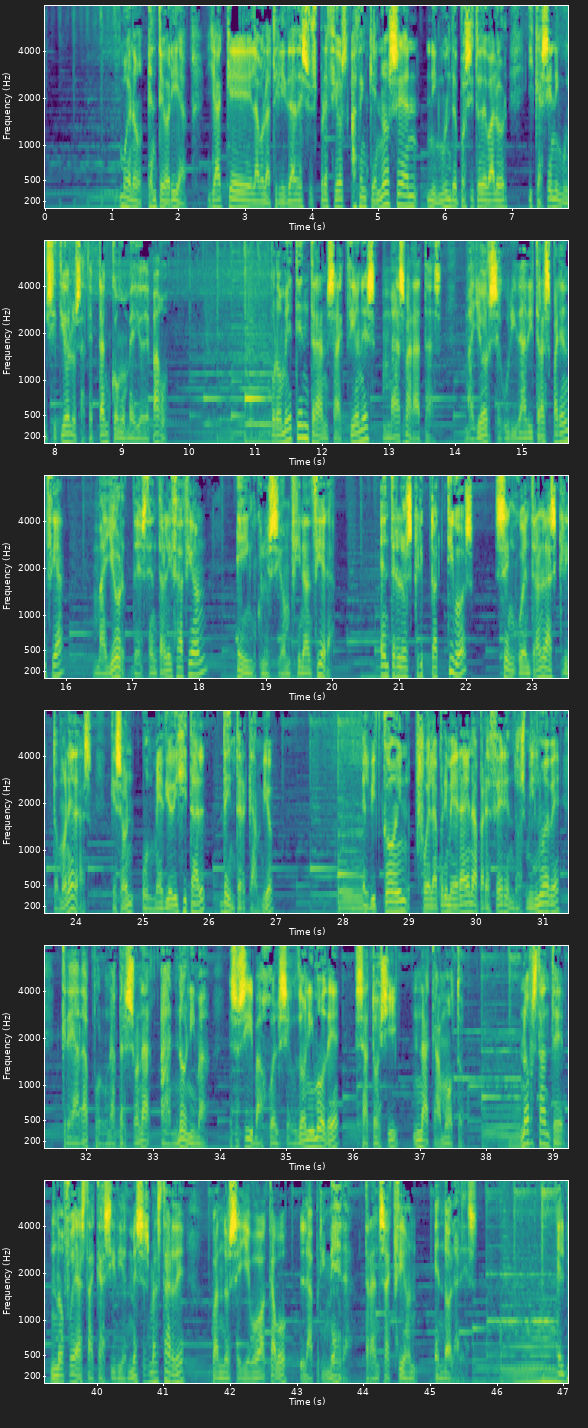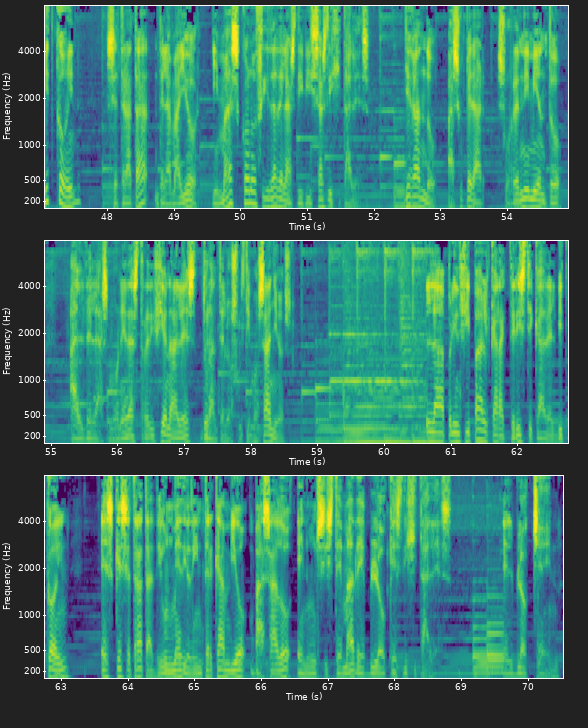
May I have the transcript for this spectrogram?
Bueno, en teoría, ya que la volatilidad de sus precios hacen que no sean ningún depósito de valor y casi en ningún sitio los aceptan como medio de pago. Prometen transacciones más baratas, mayor seguridad y transparencia, mayor descentralización e inclusión financiera. Entre los criptoactivos se encuentran las criptomonedas, que son un medio digital de intercambio. El Bitcoin fue la primera en aparecer en 2009, creada por una persona anónima, eso sí, bajo el seudónimo de Satoshi Nakamoto. No obstante, no fue hasta casi 10 meses más tarde cuando se llevó a cabo la primera transacción en dólares. El Bitcoin se trata de la mayor y más conocida de las divisas digitales llegando a superar su rendimiento al de las monedas tradicionales durante los últimos años. La principal característica del Bitcoin es que se trata de un medio de intercambio basado en un sistema de bloques digitales, el blockchain.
